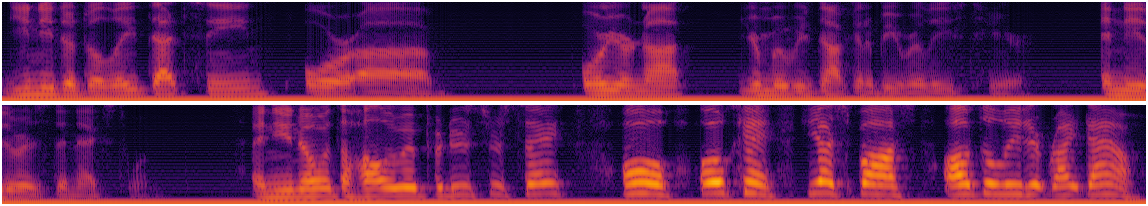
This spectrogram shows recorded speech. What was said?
you need to delete that scene or, uh, or you're not, your movie's not going to be released here. And neither is the next one. And you know what the Hollywood producers say? Oh, okay, yes, boss, I'll delete it right now.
